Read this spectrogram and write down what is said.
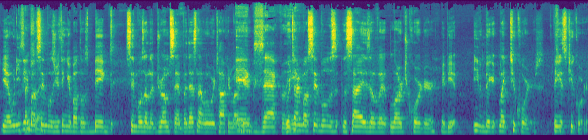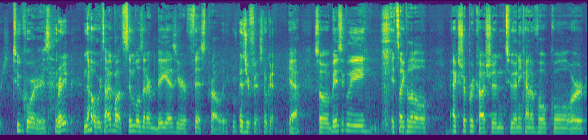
Yeah, when you think about cymbals, you're thinking about those big cymbals on the drum set, but that's not what we're talking about here. Exactly. We're talking about cymbals the size of a large quarter, maybe even bigger, like two quarters. Biggest two quarters, two quarters. right? no, we're talking about cymbals that are big as your fist, probably. As your fist, okay. Yeah. So basically, it's like a little extra percussion to any kind of vocal or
